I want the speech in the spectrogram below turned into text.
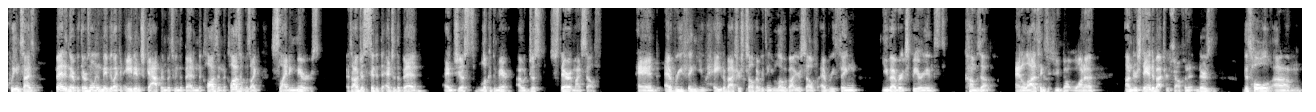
queen size bed in there, but there's only maybe like an eight inch gap in between the bed and the closet. And the closet was like sliding mirrors. And so I would just sit at the edge of the bed and just look at the mirror. I would just stare at myself. And everything you hate about yourself, everything you love about yourself, everything you've ever experienced comes up and a lot of things that you don't want to understand about yourself. And there's this whole, um,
